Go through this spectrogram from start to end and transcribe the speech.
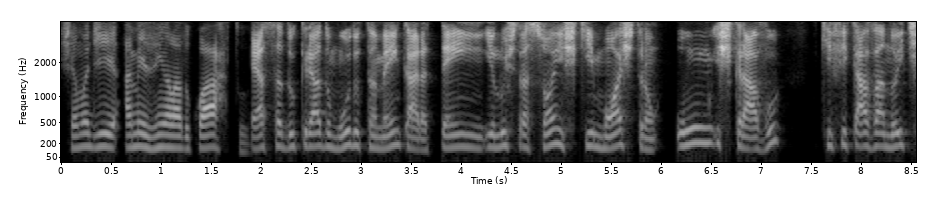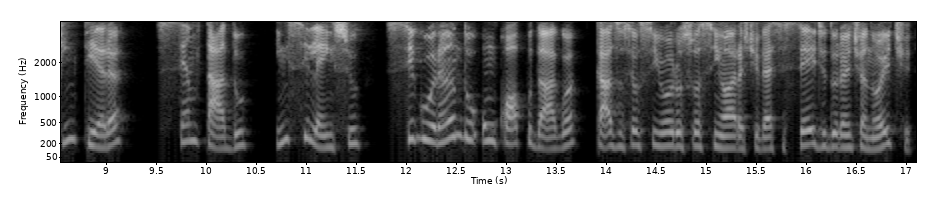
chama de a mesinha lá do quarto. Essa do criado mudo também, cara, tem ilustrações que mostram um escravo que ficava a noite inteira sentado em silêncio, segurando um copo d'água, caso seu senhor ou sua senhora tivesse sede durante a noite,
